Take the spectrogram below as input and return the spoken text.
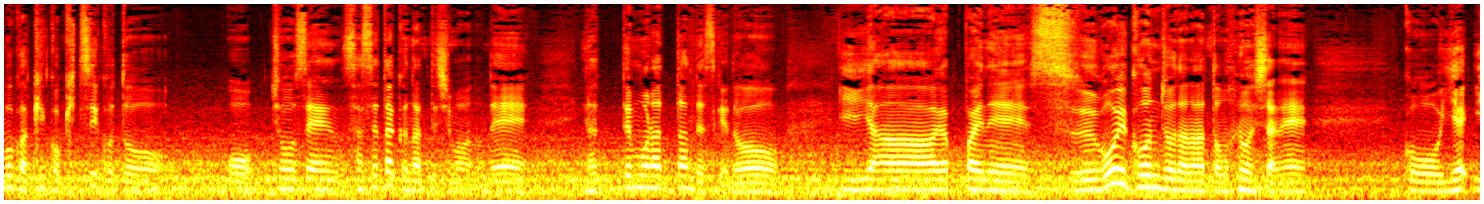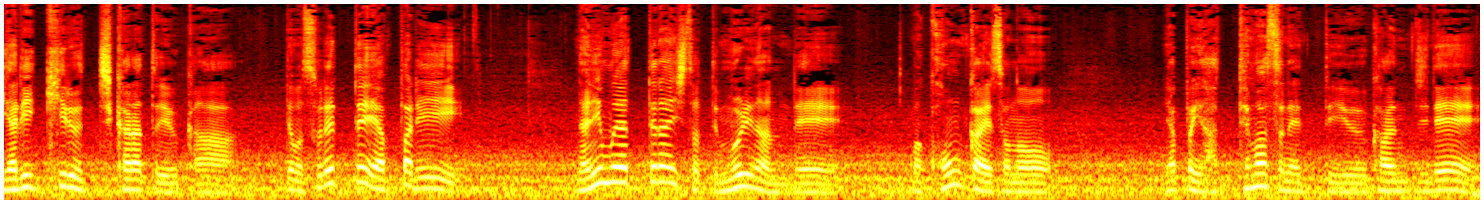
僕は結構きついことを挑戦させたくなってしまうのでやってもらったんですけどいやーやっぱりねすごい根性だなと思いましたね。こうやりきる力というかでもそれってやっぱり何もやってない人って無理なんで、まあ、今回そのやっぱやってますねっていう感じで、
